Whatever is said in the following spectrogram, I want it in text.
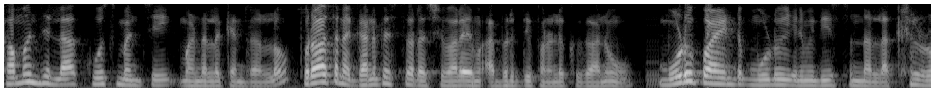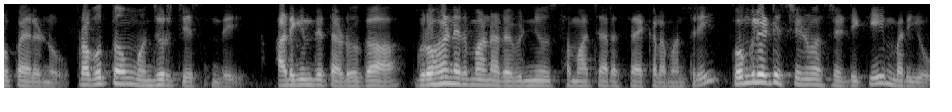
ఖమ్మం జిల్లా కూసుమంచి మండల కేంద్రంలో పురాతన గణపేశ్వర శివాలయం అభివృద్ధి పనులకు గాను మూడు పాయింట్ మూడు ఎనిమిది సున్నా లక్షల రూపాయలను ప్రభుత్వం మంజూరు చేసింది. అడిగిందే తడుగా గృహ నిర్మాణ రెవెన్యూ సమాచార శాఖల మంత్రి పొంగులేటి శ్రీనివాసరెడ్డికి మరియు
